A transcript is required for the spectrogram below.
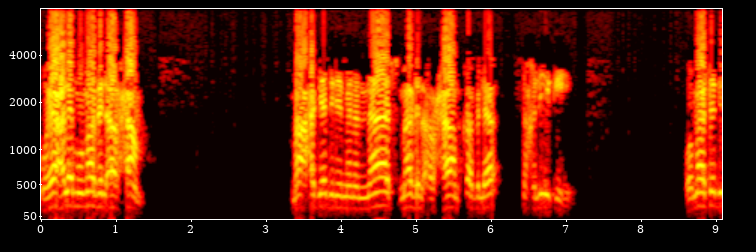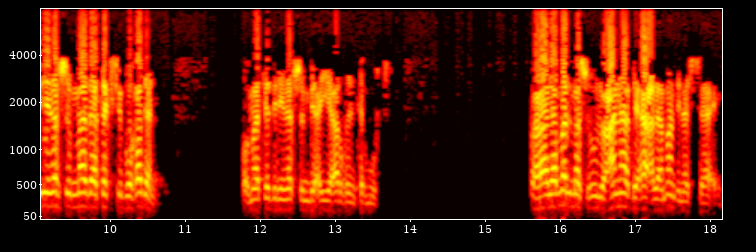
ويعلم ما في الأرحام. ما أحد يدري من الناس ما في الأرحام قبل تخليقه. وما تدري نفس ماذا تكسب غدا. وما تدري نفس بأي أرض تموت. فهذا ما المسؤول عنها؟ بأعلم من السائل.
